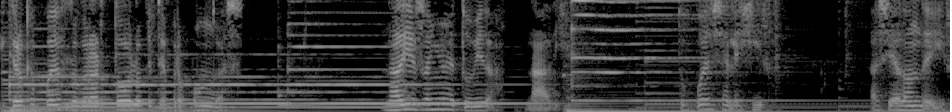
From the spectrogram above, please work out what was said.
Y creo que puedes lograr todo lo que te propongas. Nadie es dueño de tu vida. Nadie. tú puedes elegir hacia dónde ir.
